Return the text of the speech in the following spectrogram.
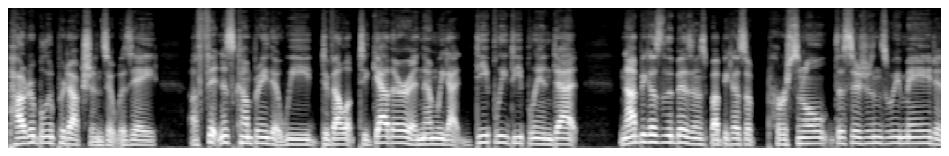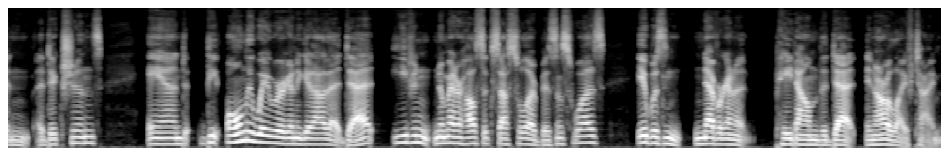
Powder Blue Productions. It was a, a fitness company that we developed together. And then we got deeply, deeply in debt, not because of the business, but because of personal decisions we made and addictions. And the only way we were going to get out of that debt, even no matter how successful our business was, it was never going to pay down the debt in our lifetime.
